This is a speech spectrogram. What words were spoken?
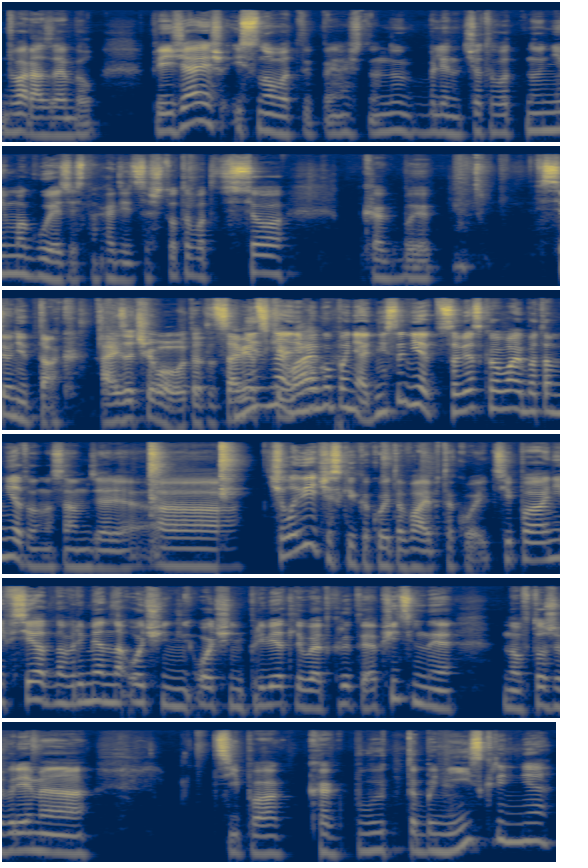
два раза я был, приезжаешь, и снова ты понимаешь, что, ну, блин, что-то вот, ну, не могу я здесь находиться, что-то вот все как бы все не так. А из-за чего? Вот этот советский не знаю, вайб? Не могу понять. Не, нет, советского вайба там нету на самом деле. А, человеческий какой-то вайб такой. Типа они все одновременно очень-очень приветливые, открытые, общительные, но в то же время типа как будто бы не искренне.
